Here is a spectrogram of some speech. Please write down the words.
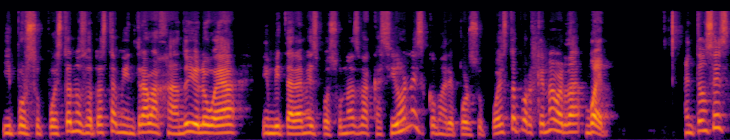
y por supuesto nosotras también trabajando. Yo le voy a invitar a mi esposo unas vacaciones, comadre, por supuesto, ¿por qué no, verdad? Bueno, entonces,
